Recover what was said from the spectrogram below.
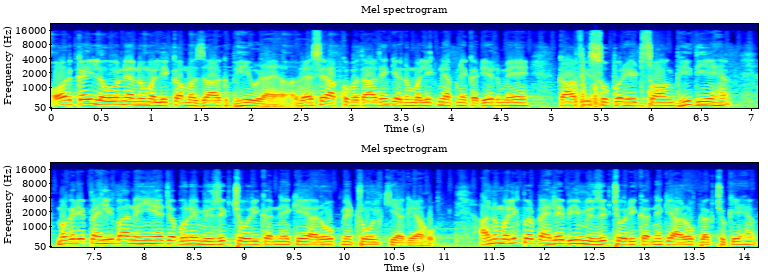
और कई लोगों ने अनु मलिक का मज़ाक भी उड़ाया। वैसे आपको बता दें कि अनु मलिक ने अपने करियर में काफ़ी सुपर हिट सॉन्ग भी दिए हैं, मगर ये पहली बार नहीं है जब उन्हें म्यूज़िक चोरी करने के आरोप में ट्रोल किया गया हो। अनु मलिक पर पहले भी म्यूज़िक चोरी करने के आरोप लग चुके हैं।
